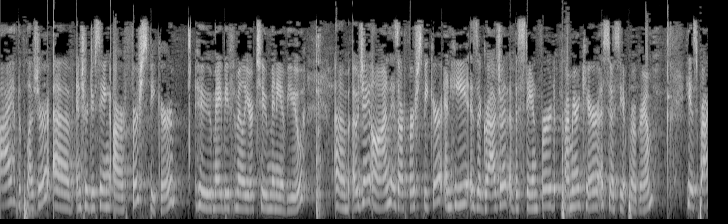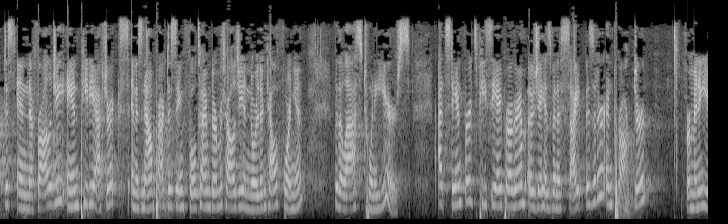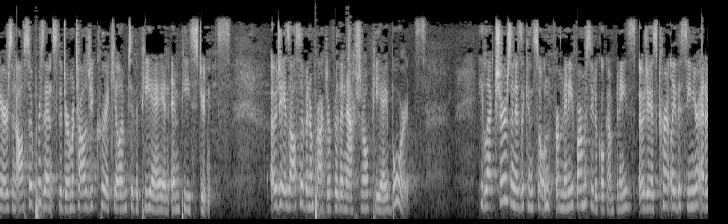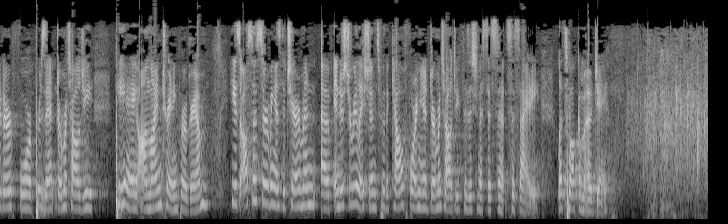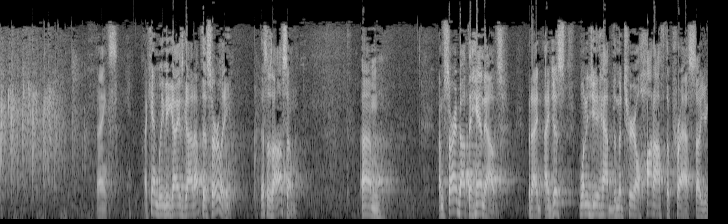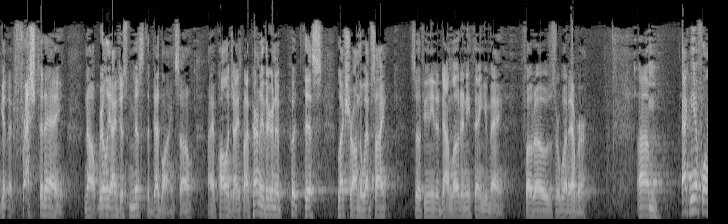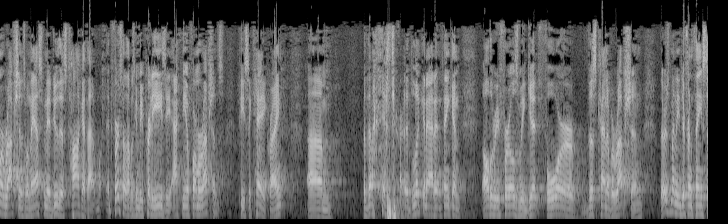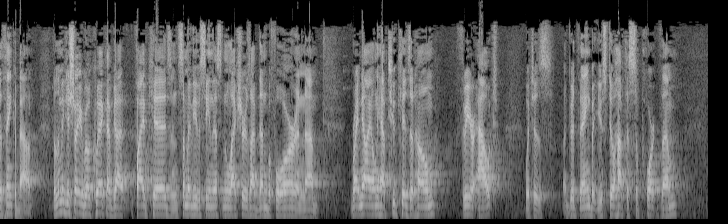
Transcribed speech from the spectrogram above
I have the pleasure of introducing our first speaker, who may be familiar to many of you. Um, OJ On is our first speaker, and he is a graduate of the Stanford Primary Care Associate Program. He has practiced in nephrology and pediatrics and is now practicing full time dermatology in Northern California for the last 20 years. At Stanford's PCA program, OJ has been a site visitor and proctor for many years and also presents the dermatology curriculum to the PA and NP students. OJ has also been a proctor for the national PA boards. He lectures and is a consultant for many pharmaceutical companies. OJ is currently the senior editor for Present Dermatology PA online training program. He is also serving as the chairman of industry relations for the California Dermatology Physician Assistant Society. Let's welcome OJ. Thanks. I can't believe you guys got up this early. This is awesome. Um, I'm sorry about the handouts, but I, I, just wanted you to have the material hot off the press, so you're getting it fresh today. No, really, I just missed the deadline, so I apologize. But apparently, they're going to put this lecture on the website, so if you need to download anything, you may, photos or whatever. Um, Acneiform eruptions, when they asked me to do this talk, I thought, at first I thought it was going to be pretty easy. Acneiform eruptions, piece of cake, right? Um, but then I started looking at it and thinking, all the referrals we get for this kind of eruption, there's many different things to think about. But let me just show you real quick. I've got five kids, and some of you have seen this in the lectures I've done before. And um, right now I only have two kids at home. Three are out, which is a good thing, but you still have to support them.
